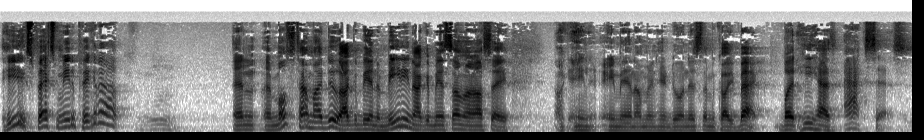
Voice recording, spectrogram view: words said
he expects me to pick it up. And, and most of the time I do. I could be in a meeting, I could be in something, and I'll say, okay, amen, I'm in here doing this, let me call you back. But he has access.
